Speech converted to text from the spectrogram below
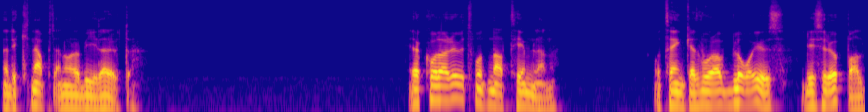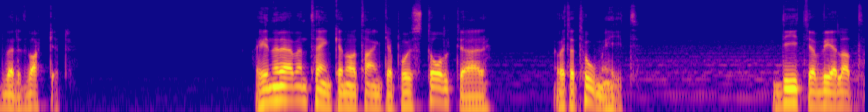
när det knappt är några bilar ute. Jag kollar ut mot natthimlen och tänker att våra blåljus lyser upp allt väldigt vackert. Jag hinner även tänka några tankar på hur stolt jag är över att jag tog mig hit. Dit jag velat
